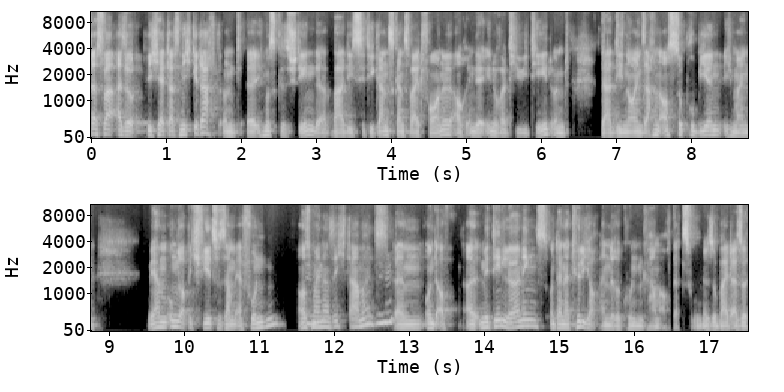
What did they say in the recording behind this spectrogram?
das war, also ich hätte das nicht gedacht. Und äh, ich muss gestehen, da war die City ganz, ganz weit vorne, auch in der Innovativität und da die neuen Sachen auszuprobieren. Ich meine, wir haben unglaublich viel zusammen erfunden, aus mhm. meiner Sicht damals. Mhm. Ähm, und auch äh, mit den Learnings und dann natürlich auch andere Kunden kamen auch dazu. Ne? Sobald, also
